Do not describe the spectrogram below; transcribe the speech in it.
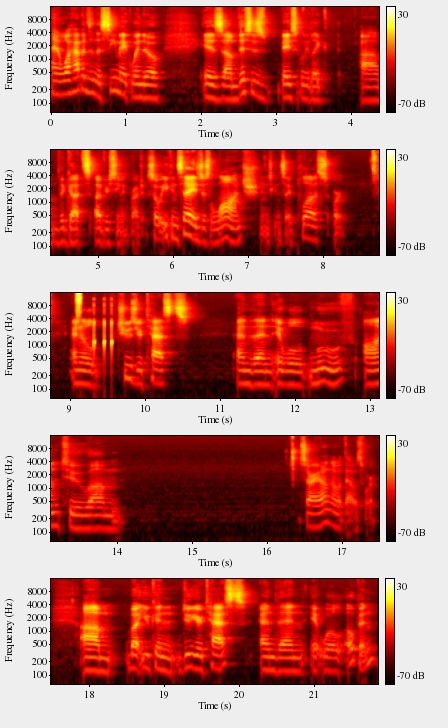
And what happens in the CMake window is um, this is basically like um, the guts of your CMake project. So what you can say is just launch, and you can say plus or and it'll choose your tests and then it will move on to um, sorry I don't know what that was for. Um, but you can do your tests and then it will open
